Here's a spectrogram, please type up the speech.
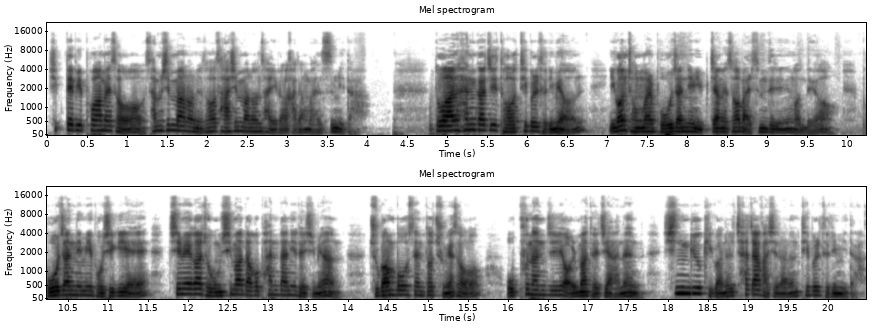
식대비 포함해서 30만원에서 40만원 사이가 가장 많습니다. 또한 한 가지 더 팁을 드리면 이건 정말 보호자님 입장에서 말씀드리는 건데요. 보호자님이 보시기에 치매가 조금 심하다고 판단이 되시면 주간보호센터 중에서 오픈한 지 얼마 되지 않은 신규 기관을 찾아가시라는 팁을 드립니다.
